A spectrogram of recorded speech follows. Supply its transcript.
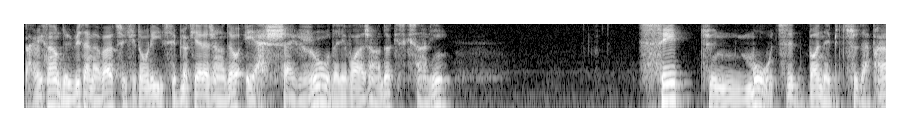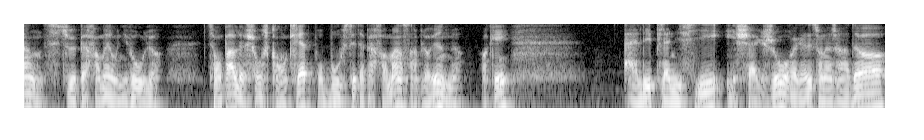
par exemple, de 8 à 9 heures, tu écris ton livre, c'est bloqué à l'agenda, et à chaque jour d'aller voir l'agenda, qu'est-ce qui s'en vient? C'est une maudite bonne habitude à prendre si tu veux performer au niveau, là. Si on parle de choses concrètes pour booster ta performance, en une, là. OK? Aller planifier et chaque jour regarder son agenda.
